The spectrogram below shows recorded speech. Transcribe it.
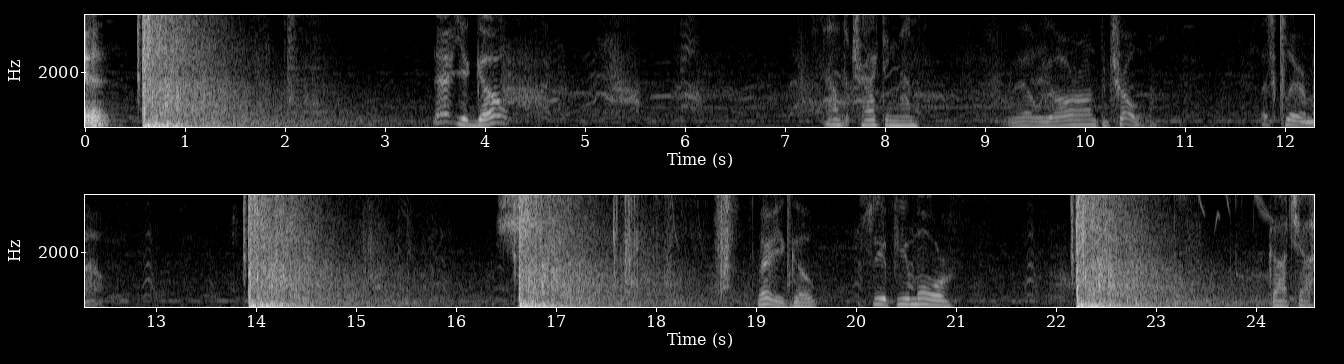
Did get it? There you go. Sounds attracting them. Well, we are on patrol. Let's clear them out. There you go. See a few more. Gotcha.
